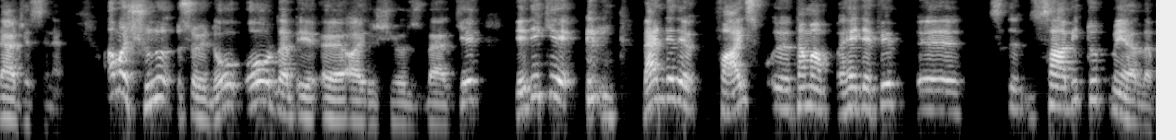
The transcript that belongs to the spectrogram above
dercesine. Ama şunu söyledi. O, orada bir e, ayrışıyoruz belki. Dedi ki ben dedi faiz e, tamam hedefi e, sabit tutmayalım.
